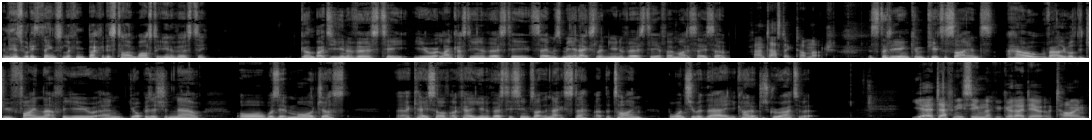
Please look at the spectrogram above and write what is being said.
and here's what he thinks looking back at his time whilst at university. Going back to university, you were at Lancaster University, same as me, an excellent university, if I might say so. Fantastic, top notch. Studying computer science, how valuable did you find that for you and your position now? Or was it more just a case of, okay, university seems like the next step at the time, but once you were there, you kind of just grew out of it? Yeah, it definitely seemed like a good idea at the time.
